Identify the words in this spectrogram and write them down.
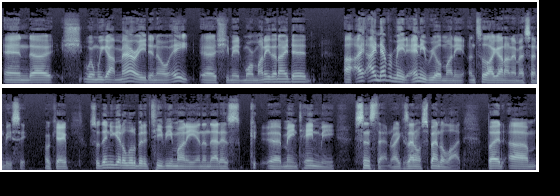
and uh, she, when we got married in 08, uh, she made more money than I did. Uh, I, I never made any real money until I got on MSNBC. Okay, so then you get a little bit of TV money, and then that has uh, maintained me since then, right? Because I don't spend a lot. But um,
